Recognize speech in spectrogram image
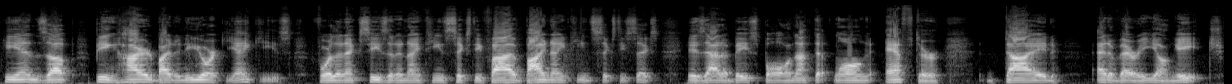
He ends up being hired by the New York Yankees for the next season in 1965. By 1966, is out of baseball, and not that long after, died at a very young age.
